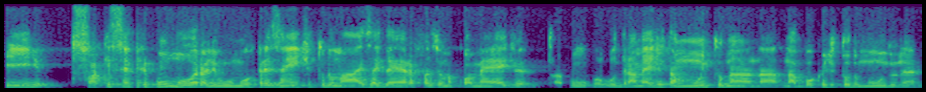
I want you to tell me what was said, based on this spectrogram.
e só que sempre com humor ali, o humor presente e tudo mais. A ideia era fazer uma comédia. O, o, o dramédia está muito na, na, na boca de todo mundo, né?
